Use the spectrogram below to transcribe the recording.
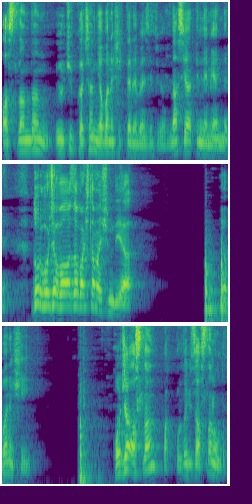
aslandan ürküp kaçan yaban eşeklerine benzetiyor. Nasihat dinlemeyenleri. Dur hoca vaaza başlama şimdi ya. Yaban eşeği. Hoca aslan, bak burada biz aslan olduk.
